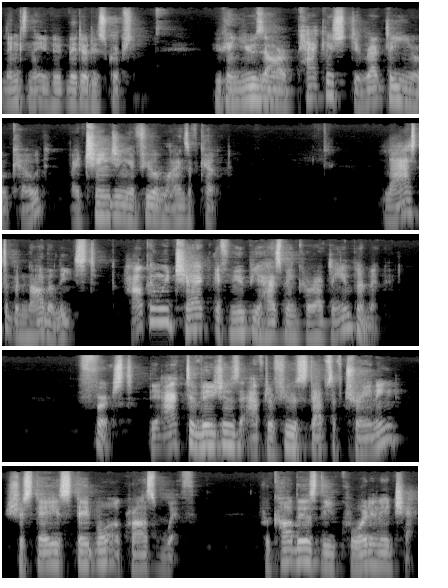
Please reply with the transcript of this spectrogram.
linked in the video description. You can use our package directly in your code by changing a few lines of code. Last but not the least, how can we check if MuP has been correctly implemented? First, the activations after a few steps of training should stay stable across width. We call this the coordinate check.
